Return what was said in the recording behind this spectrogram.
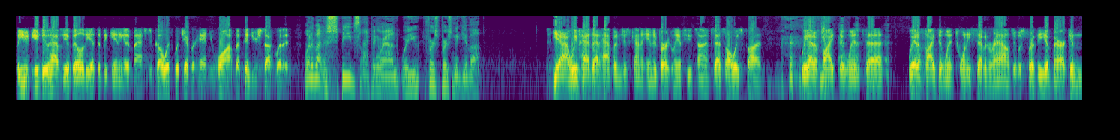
But you you do have the ability at the beginning of the match to go with whichever hand you want, but then you're stuck with it. What about a speed slapping round where you first person to give up? Yeah, we've had that happen just kind of inadvertently a few times. That's always fun. We had a fight that went. Uh, we had a fight that went 27 rounds. It was for the American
